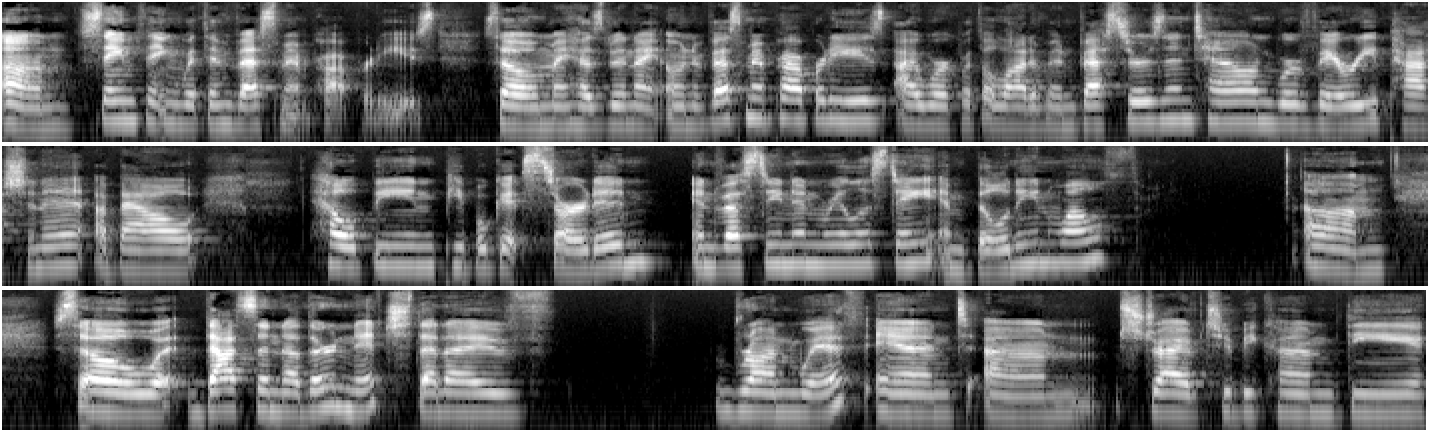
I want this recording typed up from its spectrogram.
Um, same thing with investment properties. So, my husband and I own investment properties. I work with a lot of investors in town. We're very passionate about helping people get started investing in real estate and building wealth. Um, so, that's another niche that I've run with and um, strive to become the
